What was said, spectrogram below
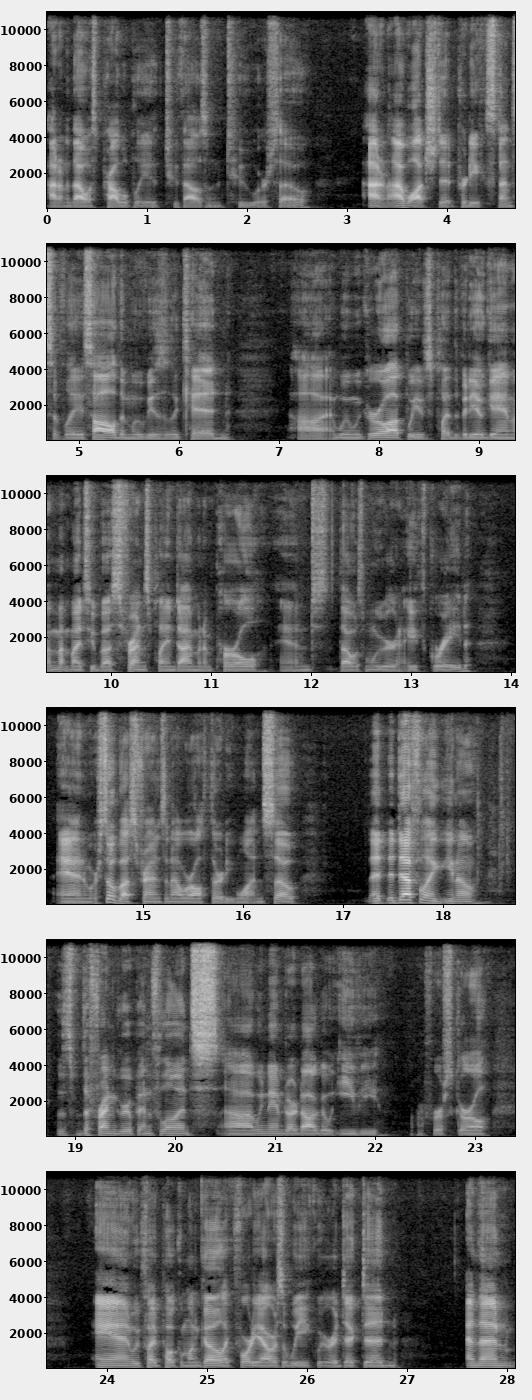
I don't know, that was probably 2002 or so. I don't know. I watched it pretty extensively. Saw all the movies as a kid uh, and when we grew up, we played the video game. I met my two best friends playing Diamond and Pearl, and that was when we were in eighth grade. And we're still best friends, and now we're all 31. So it, it definitely, you know, the friend group influence. Uh, we named our doggo Evie, our first girl. And we played Pokemon Go like 40 hours a week. We were addicted. And then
